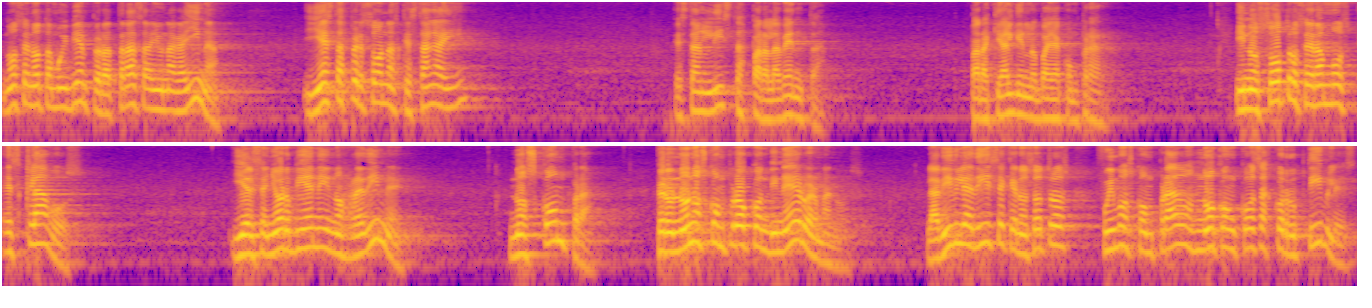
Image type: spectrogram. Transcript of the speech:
No se nota muy bien, pero atrás hay una gallina. Y estas personas que están ahí están listas para la venta, para que alguien los vaya a comprar. Y nosotros éramos esclavos. Y el Señor viene y nos redime, nos compra, pero no nos compró con dinero, hermanos. La Biblia dice que nosotros fuimos comprados no con cosas corruptibles.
